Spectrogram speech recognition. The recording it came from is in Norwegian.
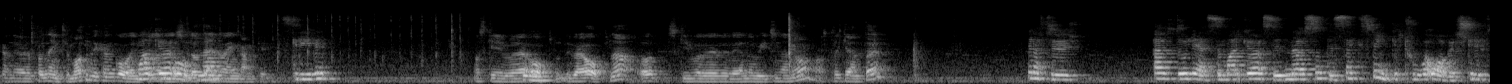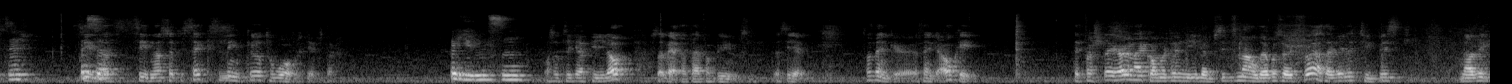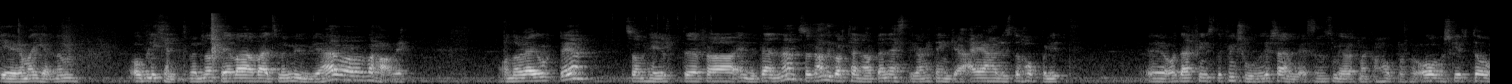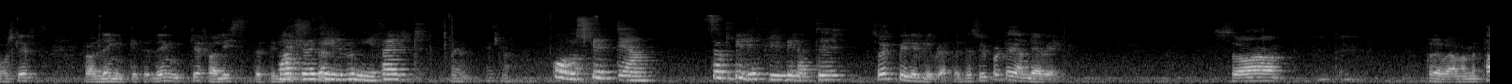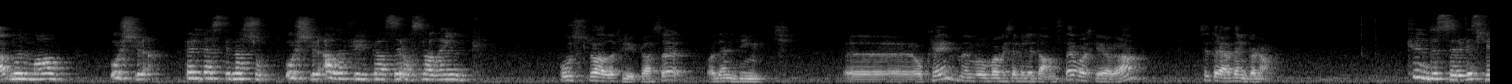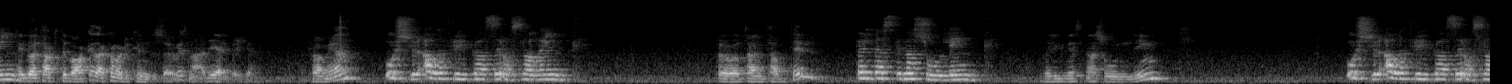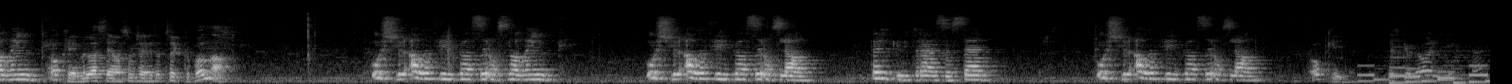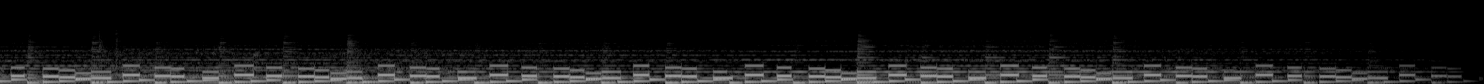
på den enkle måten. Vi kan gå inn på norwegian.no en gang til. Skriver. Nå skriver jeg åpne, går jeg åpne og skriver www.norwegian.no og så trykker jeg enter. Retur. Autolesemarkør siden det er 76 linker to overskrifter. Siden siden er 76 linker og to overskrifter. Begynnelsen. Og så trykker jeg pil opp, så vet jeg at jeg er på begynnelsen. Det sier den. Så tenker, jeg- så tenker jeg ok. Det første jeg gjør når jeg kommer til en ny webside som jeg aldri har besøkt før, er at jeg ville typisk navigere meg gjennom og bli kjent med den og se hva, hva er det som er mulig her, hva, hva har vi. Og når jeg har gjort det, sånn helt eh, fra ende til ende, så kan det godt hende at jeg neste gang tenker jeg, har lyst til å hoppe litt. Eh, og der finnes det funksjoner i skjermlesere som gjør at man kan hoppe fra overskrift til overskrift, fra lenke til lenke, fra liste til liste. Og til menyfelt. Overskrift igjen. Søk billige flybilletter. Søk billige flybilletter. Det er supert, det er igjen det jeg vil. Så prøver jeg meg med tab. Normal. Oslo. Følg destinasjon. Oslo alle flyplasser Oslo link. Oslo alle flyplasser, og det er en link. Uh, ok, men hva hvis jeg vil et annet sted? Hva skal jeg gjøre da? Sitter jeg og tenker nå. Kundeservice link. Jeg går et hakk tilbake, der kommer det kundeservice. Nei, det hjelper ikke. Fram igjen. Oslo alle flyplasser Oslo alle link. Prøver å ta en tab til. Følg destinasjon link. Velg destinasjon link. Oslo alle flyplasser og slalåm. Ok, men la oss se hva som skjer hvis jeg trykker på den, da. Oslo alle flyplasser og slalåm. Oslo alle flyplasser og slalåm. Velg utreisested. Oslo alle flyplasser og slalåm. Ok. Det skulle jo være likt her.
